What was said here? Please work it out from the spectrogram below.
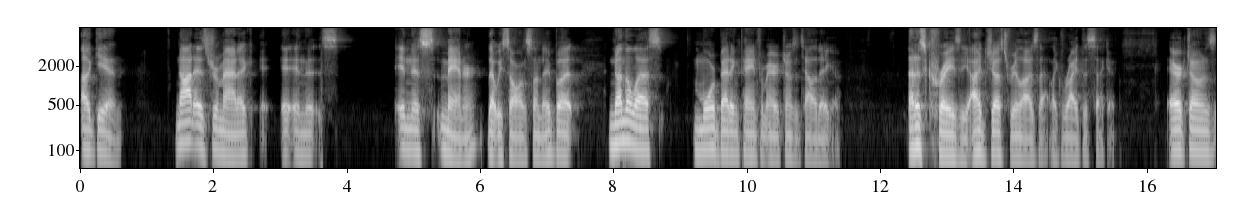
again. Not as dramatic in this in this manner that we saw on Sunday, but nonetheless, more betting pain from Erik Jones at Talladega. That is crazy. I just realized that, like right this second. Erik Jones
